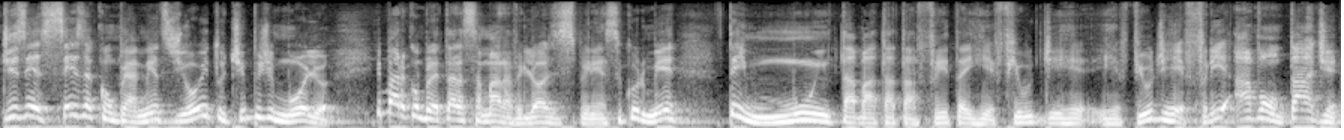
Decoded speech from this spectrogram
16 acompanhamentos de oito tipos de molho. E para completar essa maravilhosa experiência gourmet, tem muita batata frita e refil de, refil de refri à vontade.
